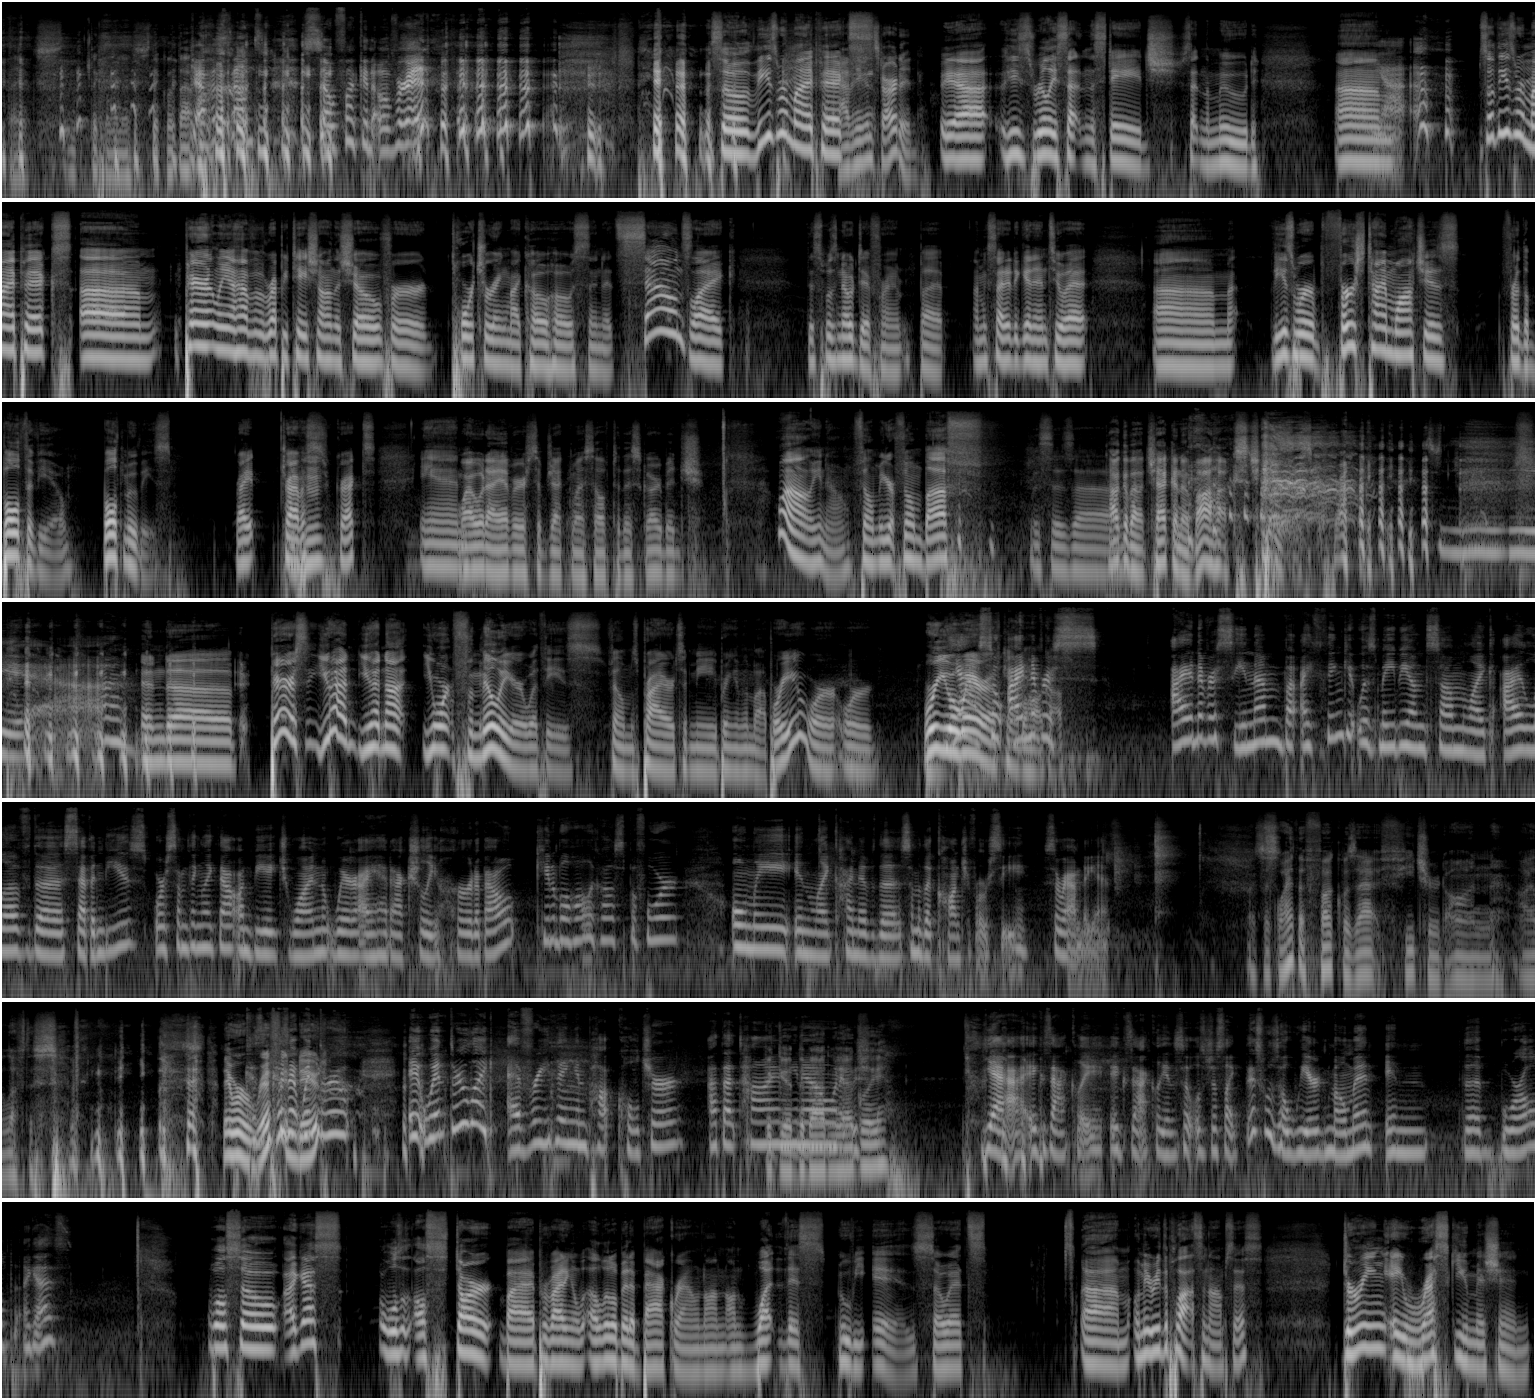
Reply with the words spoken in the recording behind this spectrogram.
Thanks. I think I'm going to stick with that. Travis sounds so fucking over it. so these were my picks. I picks. haven't even started. Yeah, he's really setting the stage, setting the mood. Um, yeah. so these were my picks. Um, apparently, I have a reputation on the show for torturing my co-hosts, and it sounds like this was no different. But I'm excited to get into it. Um, these were first-time watches for the both of you, both movies, right? Travis, correct? And Why would I ever subject myself to this garbage? well, you know, film. You're a film buff. this is uh, Talk about checking a box. Jesus Christ. yeah. and uh, Paris, you had you had not you weren't familiar with these films prior to me bringing them up, were you? Or or were you aware yeah, so of Cannibal I never Holocaust? s- I had never seen them, but I think it was maybe on some like I love the 70s or something like that on VH1 where I had actually heard about Cannibal Holocaust before, only in like kind of the some of the controversy surrounding it. I was like, why the fuck was that featured on I Love the 70s? They were Cuz riffing, it dude. went through it went through like everything in pop culture at that The time, good, you the know, bad, and and the it was yeah, exactly, exactly. And so it was just like this was a weird moment in the world, I guess. Well, so I guess we'll, I'll start by providing a, a little bit of background on on what this movie is. So it's um, let me read the plot synopsis. During a rescue mission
